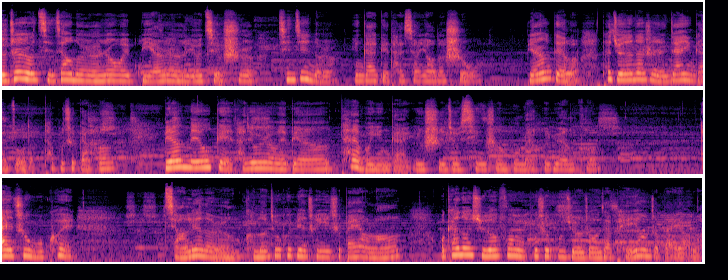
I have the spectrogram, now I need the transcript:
有这种倾向的人认为，别人，尤其是亲近的人。应该给他想要的事物，别人给了他，觉得那是人家应该做的，他不知感恩。别人没有给，他就认为别人太不应该，于是就心生不满和怨恨，爱之无愧。强烈的人可能就会变成一只白眼狼。我看到许多父母不知不觉中在培养着白眼狼，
